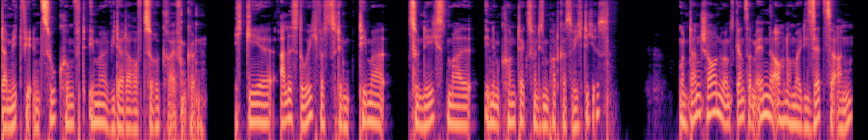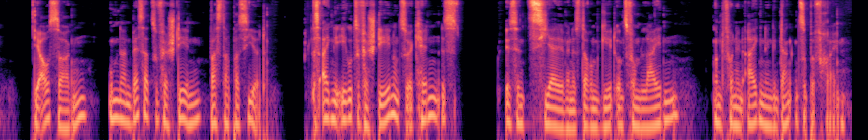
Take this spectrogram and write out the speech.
damit wir in Zukunft immer wieder darauf zurückgreifen können. Ich gehe alles durch, was zu dem Thema zunächst mal in dem Kontext von diesem Podcast wichtig ist. Und dann schauen wir uns ganz am Ende auch nochmal die Sätze an, die Aussagen, um dann besser zu verstehen, was da passiert. Das eigene Ego zu verstehen und zu erkennen, ist essentiell, wenn es darum geht, uns vom Leiden und von den eigenen Gedanken zu befreien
